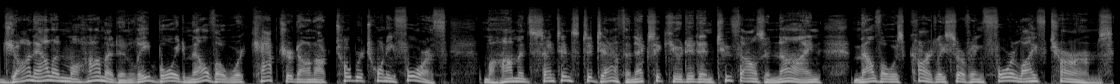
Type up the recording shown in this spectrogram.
John Allen Muhammad and Lee Boyd Malvo were captured on October 24th. Muhammad sentenced to death and executed in 2009. Malvo is currently serving four life terms.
